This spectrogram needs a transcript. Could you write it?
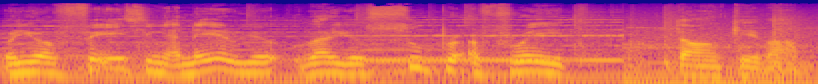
when you are facing an area where you're super afraid. Don't give up.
